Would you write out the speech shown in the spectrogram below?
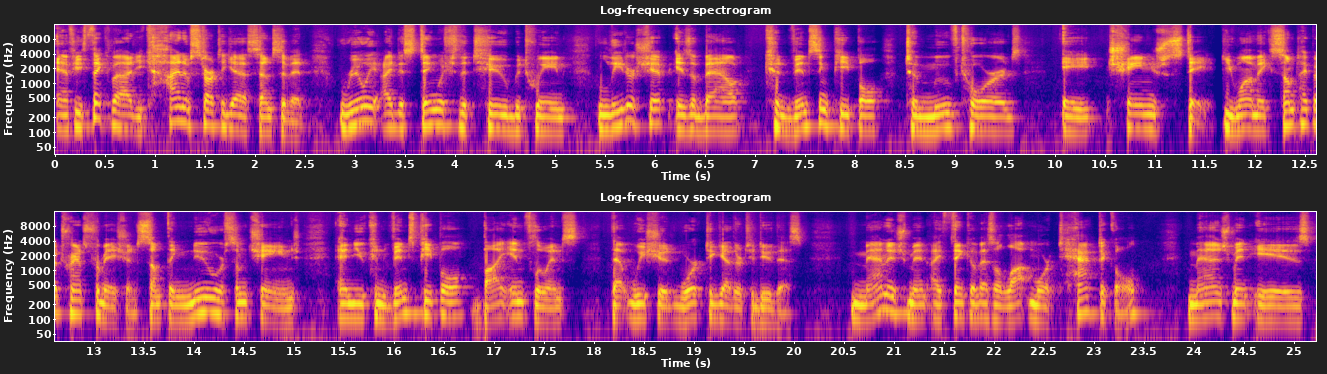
And if you think about it, you kind of start to get a sense of it. Really, I distinguish the two between leadership is about convincing people to move towards a changed state. You want to make some type of transformation, something new or some change, and you convince people by influence that we should work together to do this. Management, I think of as a lot more tactical. Management is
